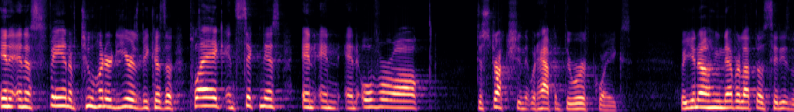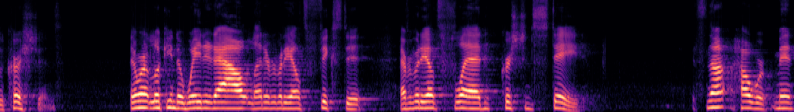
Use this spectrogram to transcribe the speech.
in, in a span of 200 years because of plague and sickness and, and, and overall destruction that would happen through earthquakes. But you know who never left those cities with Christians? They weren't looking to wait it out, let everybody else fix it. Everybody else fled, Christians stayed. It's not how we're meant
